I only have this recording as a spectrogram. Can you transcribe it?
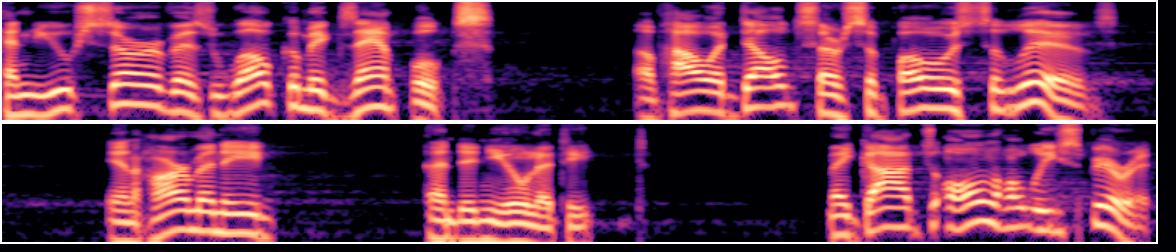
And you serve as welcome examples of how adults are supposed to live in harmony and in unity. May God's own Holy Spirit,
